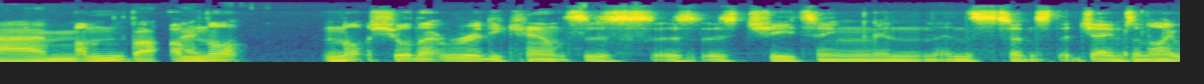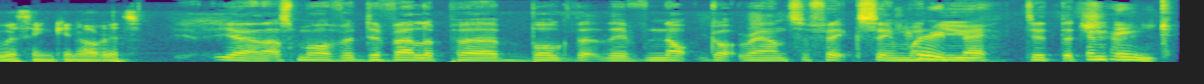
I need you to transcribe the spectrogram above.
Um, I'm but I'm I- not not sure that really counts as as, as cheating in, in the sense that James and I were thinking of it. Yeah, that's more of a developer bug that they've not got round to fixing True, when you did the to me- trick.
